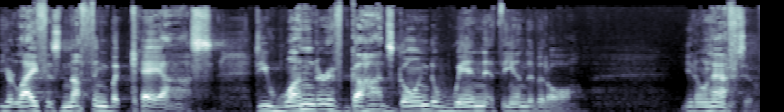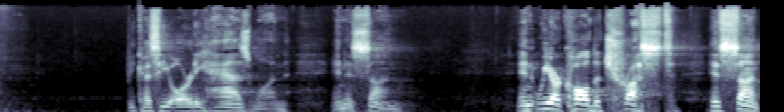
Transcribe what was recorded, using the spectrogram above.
your life is nothing but chaos? Do you wonder if God's going to win at the end of it all? You don't have to, because He already has won in His Son. And we are called to trust his son.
